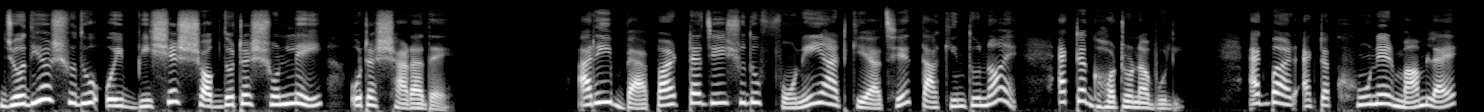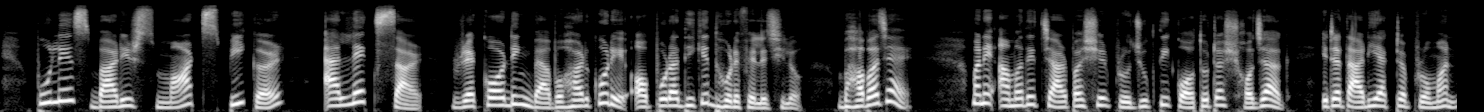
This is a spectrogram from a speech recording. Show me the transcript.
যদিও শুধু ওই বিশেষ শব্দটা শুনলেই ওটা সাড়া দেয়। আর এই ব্যাপারটা যে শুধু ফোনেই আটকে আছে, তা কিন্তু নয়, একটা ঘটনা বলি। একবার একটা খুনের মামলায় পুলিশ বাড়ির স্মার্ট স্পিকার অ্যালেক্সার রেকর্ডিং ব্যবহার করে অপরাধীকে ধরে ফেলেছিল। ভাবা যায়? মানে আমাদের চারপাশের প্রযুক্তি কতটা সজাগ, এটা তারই একটা প্রমাণ।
